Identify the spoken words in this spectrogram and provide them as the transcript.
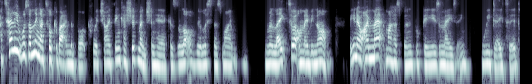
I tell you, it was something I talk about in the book, which I think I should mention here because a lot of your listeners might relate to it or maybe not. But you know, I met my husband, Puppy, he's amazing. We dated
